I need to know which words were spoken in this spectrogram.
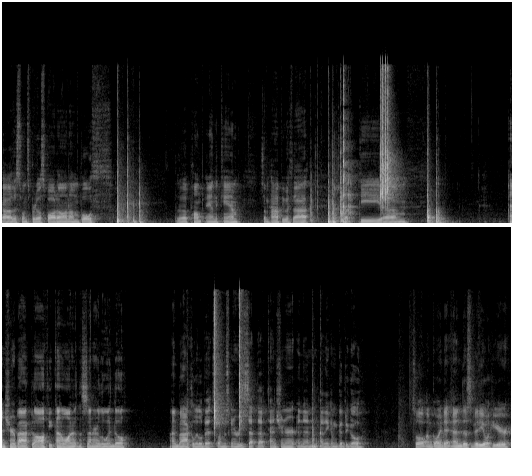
Uh, this one's pretty well spot on on both the pump and the cam. So I'm happy with that. But the um, tensioner backed off. You kind of want it in the center of the window. I'm back a little bit, so I'm just gonna reset that tensioner and then I think I'm good to go. So I'm going to end this video here.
